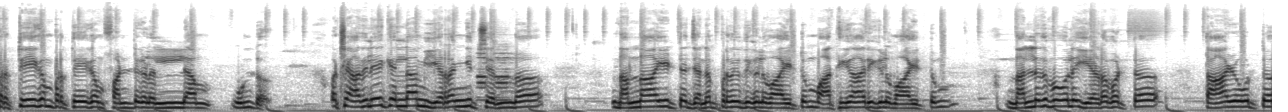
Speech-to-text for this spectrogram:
പ്രത്യേകം പ്രത്യേകം ഫണ്ടുകളെല്ലാം ഉണ്ട്. പക്ഷെ അതിലേക്കെല്ലാം ഇറങ്ങിച്ചെന്ന് നന്നായിട്ട് ജനപ്രതിനിധികളുമായിട്ടും അധികാരികളുമായിട്ടും നല്ലതുപോലെ ഇടപെട്ട് താഴോട്ട്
